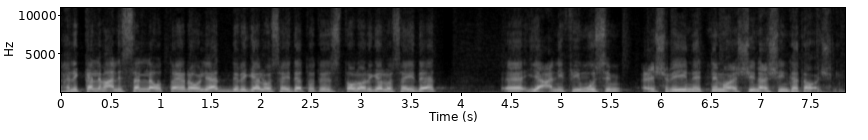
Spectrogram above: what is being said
هنتكلم عن السلة والطايرة واليد رجال وسيدات وتنس الطاولة رجال وسيدات. آه، يعني في موسم 2022 2023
